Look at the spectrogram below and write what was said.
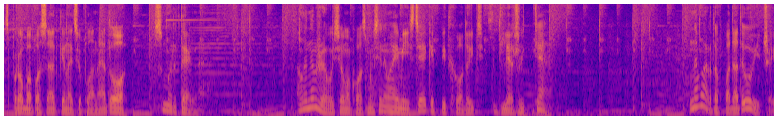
Спроба посадки на цю планету смертельна. Але невже в усьому космосі немає місця, яке підходить для життя? Не варто впадати у відчай.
